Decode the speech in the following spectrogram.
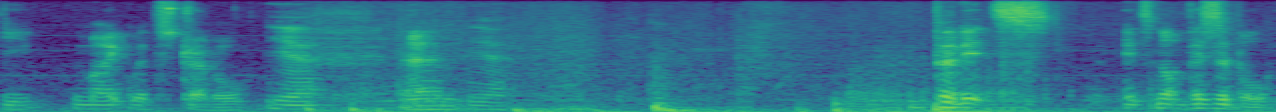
you Mike would struggle. Yeah. Um, Yeah. but it's it's not visible.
